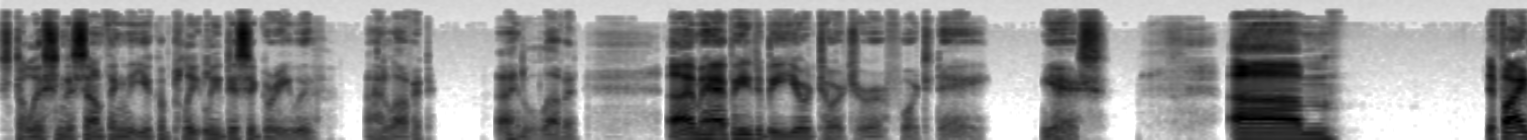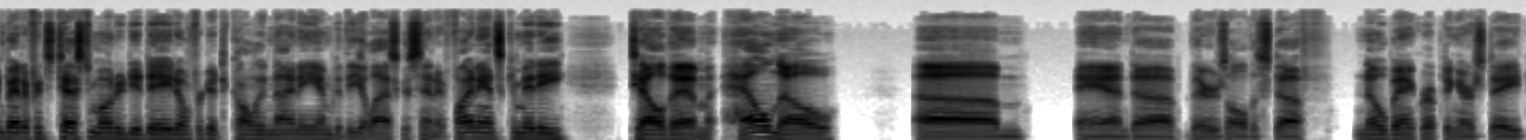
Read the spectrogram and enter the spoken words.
is to listen to something that you completely disagree with. I love it. I love it. I'm happy to be your torturer for today. Yes. Um, defined benefits testimony today. Don't forget to call in 9 a.m. to the Alaska Senate Finance Committee. Tell them hell no. Um, and uh, there's all the stuff. No bankrupting our state.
